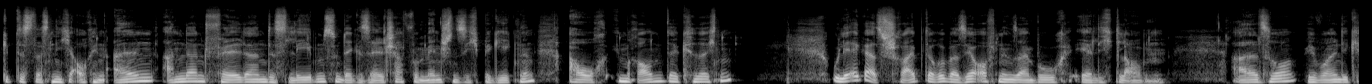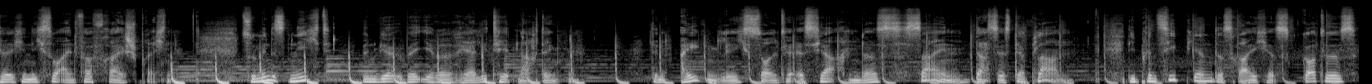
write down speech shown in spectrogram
Gibt es das nicht auch in allen anderen Feldern des Lebens und der Gesellschaft, wo Menschen sich begegnen, auch im Raum der Kirchen? Uli Eggers schreibt darüber sehr offen in seinem Buch Ehrlich Glauben. Also, wir wollen die Kirche nicht so einfach freisprechen. Zumindest nicht, wenn wir über ihre Realität nachdenken. Denn eigentlich sollte es ja anders sein. Das ist der Plan. Die Prinzipien des Reiches Gottes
